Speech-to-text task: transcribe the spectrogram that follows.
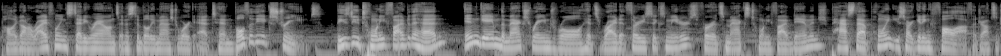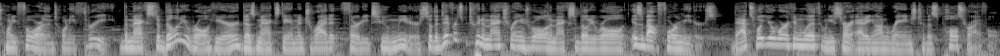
polygonal rifling, steady rounds, and a stability masterwork at 10, both of the extremes. These do 25 to the head. In-game, the max range roll hits right at 36 meters for its max 25 damage. Past that point, you start getting fall off. It drops to 24, then 23. The max stability roll here does max damage right at 32 meters. So the difference between a max range roll and a max stability roll is about 4 meters. That's what you're working with when you start adding on range to this pulse rifle.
